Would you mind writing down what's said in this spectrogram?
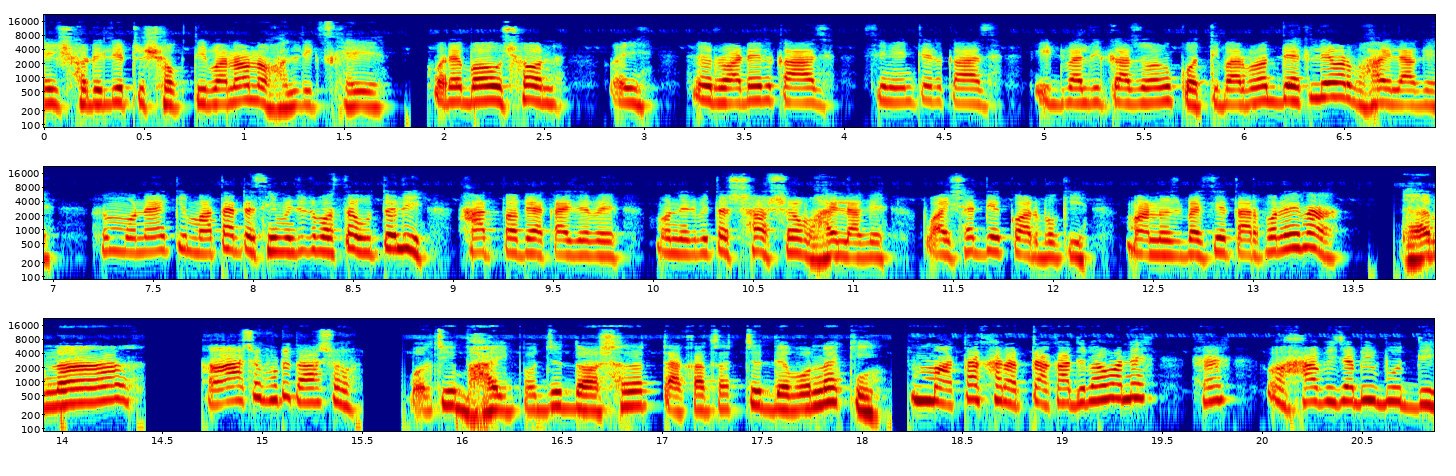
এই শরীরে একটু শক্তি বানাও না হরলিক্স খেয়ে। করে বউ, শোন, ওই রডের কাজ, সিমেন্টের কাজ, ইটবালির কাজও আমি করতে পারব না, দেখলে আমার ভয় লাগে। মনে হয় কি মাথাটা সিমেন্টের বস্তা উতলি, হাত পা বেঁকা যাবে, মনের ভিতর সবসময় ভয় লাগে। পয়সা দিয়ে করব কি? মানুষ বেঁচে তারপরে না? ধর না। হ্যাঁ আসো ফুটে আসো। বলছি, ভাইপো যে দশ হাজার টাকা চাচ্ছে দেবো নাকি? মাথা খারাপ, টাকা দেবা মানে? হ্যাঁ? ও হাবি জাবি বুদ্ধি,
